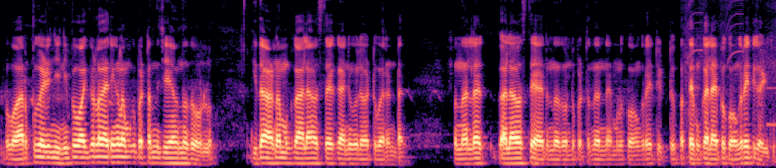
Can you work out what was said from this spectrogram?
അപ്പോൾ വാർപ്പ് കഴിഞ്ഞ് ഇനിയിപ്പോൾ ബാക്കിയുള്ള കാര്യങ്ങൾ നമുക്ക് പെട്ടെന്ന് ചെയ്യാവുന്നതേ ഉള്ളൂ. ഇതാണ് നമുക്ക് കാലാവസ്ഥയൊക്കെ അനുകൂലമായിട്ട് വരേണ്ടത്. അപ്പം നല്ല കാലാവസ്ഥയായിരുന്നു. അതുകൊണ്ട് പെട്ടെന്ന് തന്നെ നമ്മൾ കോൺക്രീറ്റ് ഇട്ടു പത്തേ മുക്കാലായപ്പോൾ കോൺക്രീറ്റ് കഴിഞ്ഞു.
